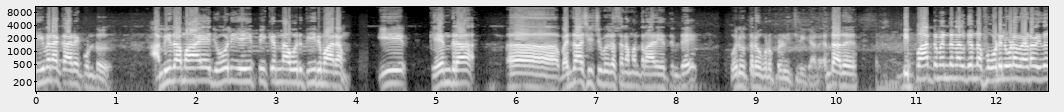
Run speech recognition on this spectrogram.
ജീവനക്കാരെ കൊണ്ട് അമിതമായ ജോലി ചെയ്യിപ്പിക്കുന്ന ഒരു തീരുമാനം ഈ കേന്ദ്ര വനിതാ ശിശു വികസന മന്ത്രാലയത്തിന്റെ ഒരു ഉത്തരവ് പുറപ്പെടുവിച്ചിരിക്കുകയാണ്. എന്താ അത്? ഡിപ്പാർട്ട്മെന്റ് നൽകുന്ന ഫോണിലൂടെ വേണം ഇത്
